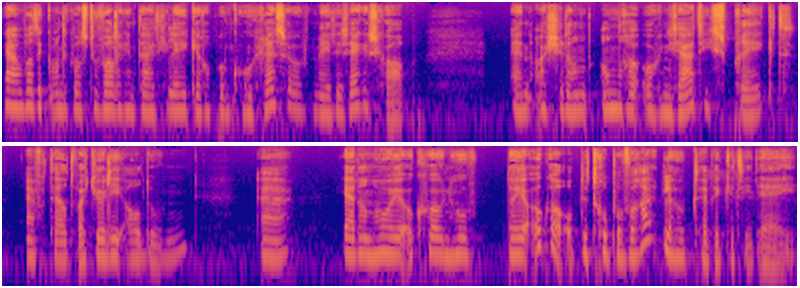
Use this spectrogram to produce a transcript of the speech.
Ja, wat ik, want ik was toevallig een tijd geleden op een congres over medezeggenschap. En als je dan andere organisaties spreekt en vertelt wat jullie al doen, ja, dan hoor je ook gewoon hoe dat je ook al op de troepen vooruit loopt, heb ik het idee.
